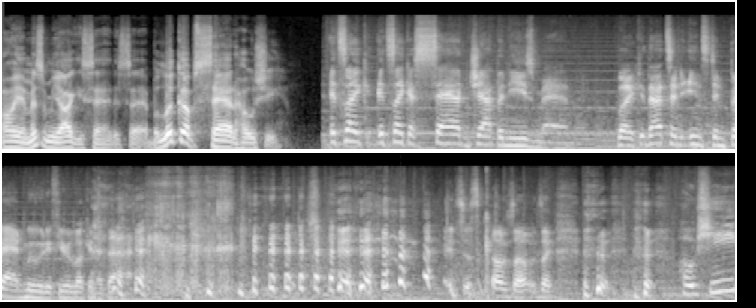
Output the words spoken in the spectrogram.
Oh yeah, Mr. Miyagi sad is sad. But look up sad Hoshi. It's like it's like a sad Japanese man. Like that's an instant bad mood if you're looking at that. It just comes up. It's like, Hoshi,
